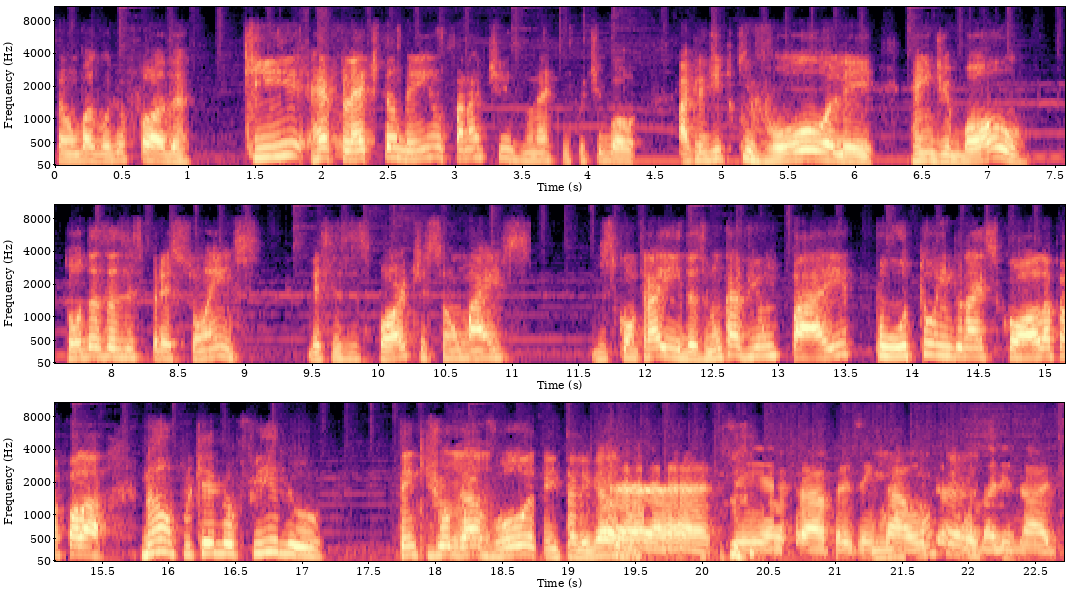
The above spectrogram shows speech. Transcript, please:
é um bagulho foda. Que reflete também o fanatismo, né, com o futebol. Acredito que vôlei, handball, todas as expressões desses esportes são mais descontraídas. Nunca vi um pai puto indo na escola para falar: "Não, porque meu filho tem que jogar hum. vôlei", tá ligado? É, sim, é para apresentar outras modalidades.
